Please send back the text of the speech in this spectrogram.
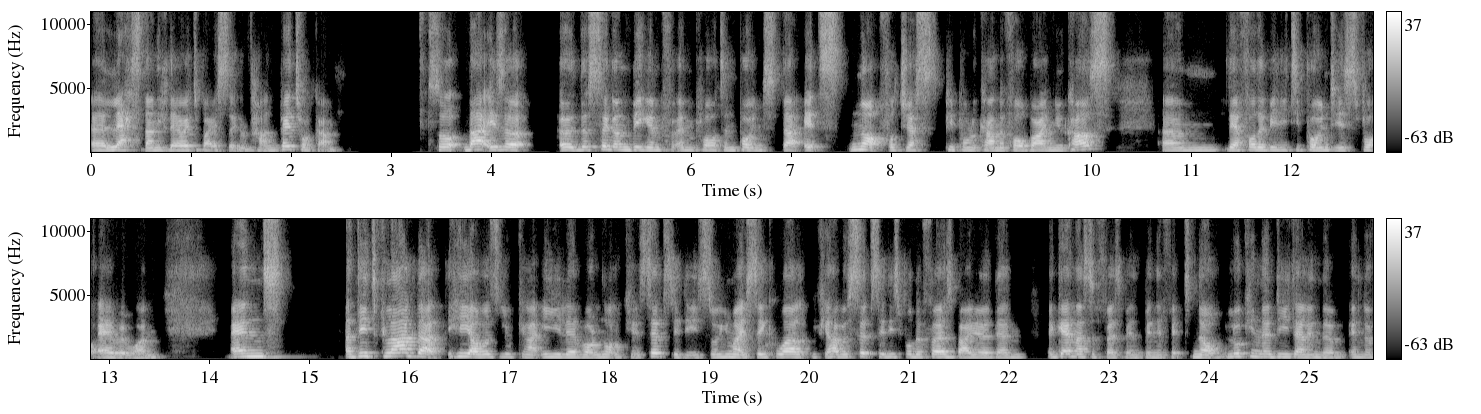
uh, less than if they were to buy a second-hand petrol car. So that is a, a the second big imp important point that it's not for just people who can afford buying new cars. Um, the affordability point is for everyone. And I did flag that here I was looking at EU level, not looking at subsidies. So you might think, well, if you have a subsidies for the first buyer, then again, that's the first benefit. No, look in the detail in the in the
